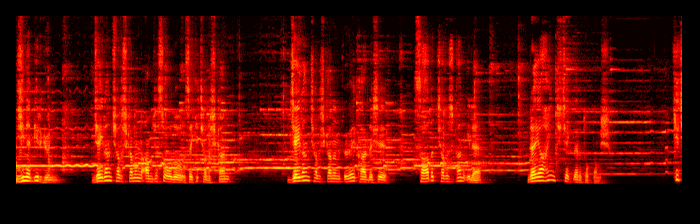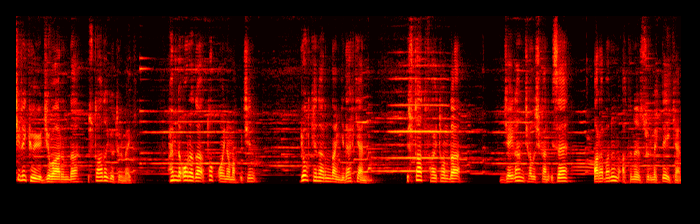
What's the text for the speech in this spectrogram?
Yine bir gün Ceylan Çalışkan'ın amcası oğlu Zeki Çalışkan, Ceylan Çalışkan'ın üvey kardeşi Sadık Çalışkan ile reyahin çiçekleri toplamış. Keçili köyü civarında üstada götürmek hem de orada top oynamak için yol kenarından giderken üstad faytonda Ceylan Çalışkan ise arabanın atını sürmekteyken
